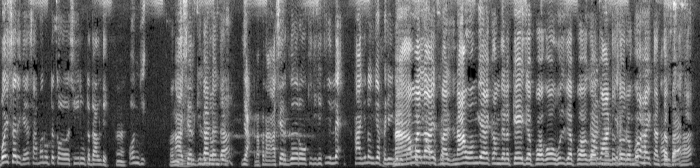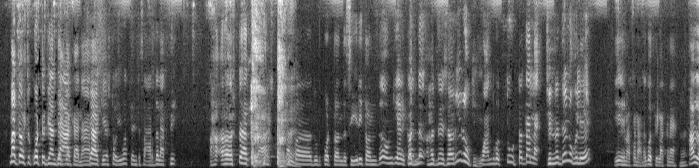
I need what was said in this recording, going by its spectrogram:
ಬೈಸರಿಗೆ ಸಾಮಾನು ಊಟಕ್ಕೆ ಸೀರೆ ಊಟದ ಅಲ್ದೆ ಒಂಗಿ. ಆ ಸೆರ್ಗಿ ಗಂಡಂದ? ಯಾನಪ್ಪ ನಾ ಸೆರ್ಗ ರೋಕಿ ಗಿಗಿ ಇಲ್ಲ. ಹಾಗೆ ನಂಗೆ ಅಪ್ಪ ಹಿಂಗೆ ನಾವೆಲ್ಲ ಆಯ್ತು ಮಾರ್ಜಿ. ನಾವು ಹಂಗೆ ಹಾಕಂದೆಲ್ಲ ಕೆ ಜಪ್ ಹೋಗೋ ಹುಲ್ ಜಪ್ಪ ಹೋಗೋ ಗಂಡ ಟೊಂಟು ಮಂಗೆ ಸಾವಿರ ಹೋಗೋ ಹಾಕಂತಪ್ಪ ಹೌದಾ? ಹಾ. ಮತ್ತೆ ಅಷ್ಟು ಕೊಟ್ಟಿದ್ದೆ ಅಂತ ಯಾಕೆ? ಎಷ್ಟು ಐವತ್ತೆಂಟು ಸಾವಿರದಲ್ಲಿ ಹಾಕ್ಸಿ. ಹ- ಅಷ್ಟು ಹಾಕ್ತೀರಾ? ಸ್ವಲ್ಪ ದುಡ್ಡು ಕೊಟ್ಟು ತಂದು ಸೀರೆ ತಂದು ಅಂಗಿ ಹಾಕೊಂಡು ಹದ್ನ- ಹದಿನೈದು ಸಾವಿರ ರೋಕಿಗೆ ಒಂದ್ ಹೊತ್ತು ಊಟದ್ದಲ್ಲ. ಚಿನ್ನದ್ದೇ ನುಗುಲಿ ಏನಪ್ಪ ನನಗೆ ಗೊತ್ತಿಲ್ಲ ಅಕ್ಕನೆ. ಅಲ್ಲ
